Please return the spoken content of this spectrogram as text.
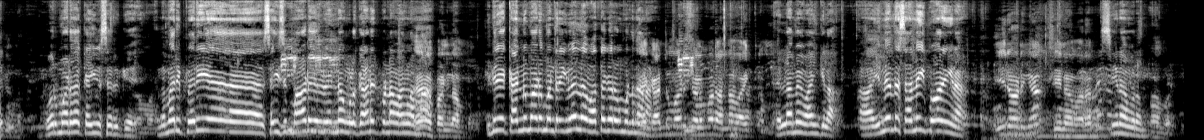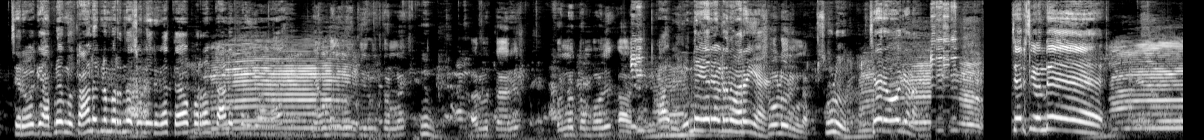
ஒரு மாடு தான் கைவசம் இருக்கு. இந்த மாதிரி பெரிய சைஸ் மாடுகள் வேணும்னா உங்களை கான்டாக்ட் பண்ணா வாங்கலாமா? பண்ணலாம். இதுலயே கண்ணு மாடு பண்றீங்களா இல்ல வத்தக்கரவு மட்டும் தானா? கண்டு மாடு கிள மாடு அண்ணா வாங்கிக்கலாம். எல்லாமே வாங்கிக்கலாம். எந்தெந்த சந்தைக்கு போறீங்கண்ணா? ஈரோடுங்க சீனாபுரம் ஆமாம் சரி ஓகே அப்படியே உங்க கான்டாக்ட் நம்பர் இருந்தா சொல்லிடுங்க. தேவைப்படுறோம் கான்டாக்ட் பண்ணிக்கோங்க. இருபத்தொன்று ம் அறுபத்தாறு தொண்ணூத்தொம்பது ஆறு. ஆறு. எந்த ஏரியால இருந்து வரீங்க? சூலூருங்கண்ணா. சூலூர். சரி ஓகேண்ணா. ஜெர்சி வந்து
